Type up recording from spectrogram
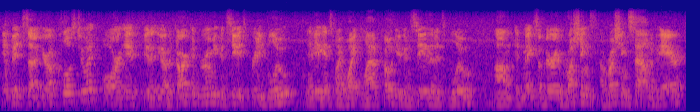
If, it's, uh, if you're up close to it, or if you have a darkened room, you can see it's pretty blue. Maybe against my white lab coat, you can see that it's blue. Um, it makes a very rushing, a rushing sound of air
